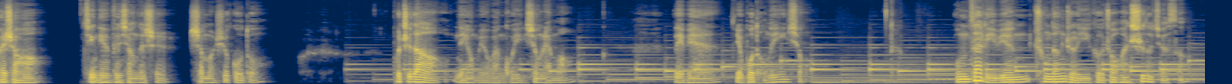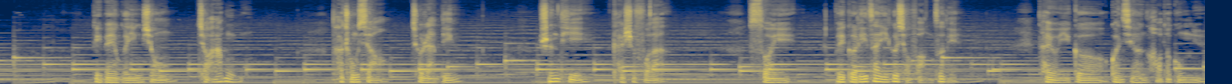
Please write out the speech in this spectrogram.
晚上好，今天分享的是什么是孤独。不知道你有没有玩过英雄联盟？里边有不同的英雄，我们在里边充当着一个召唤师的角色。里边有个英雄叫阿木木，他从小就染病，身体开始腐烂，所以被隔离在一个小房子里。他有一个关系很好的宫女，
